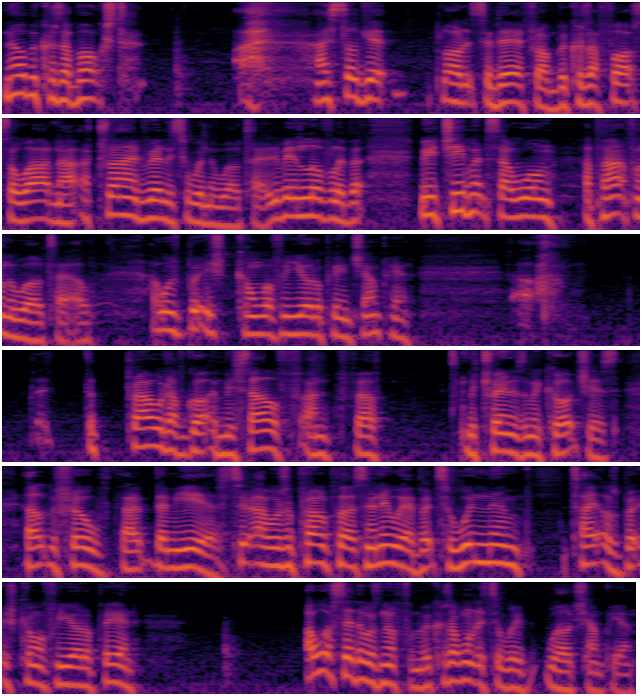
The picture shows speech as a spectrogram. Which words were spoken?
No, because I boxed. I, I still get plaudits today from because I fought so hard and I, I tried really to win the world title. It'd been lovely, but the achievements I won, apart from the world title, I was British, Commonwealth and European champion. Proud I've got in myself and for my trainers and my coaches helped me through that, them years. I was a proud person anyway, but to win them titles, British come from European, I won't say there was enough for me because I wanted to be world champion,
